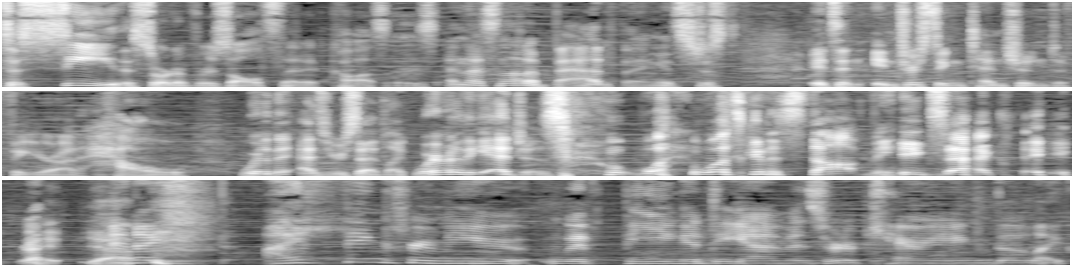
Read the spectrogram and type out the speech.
to see the sort of results that it causes, and that's not a bad thing. It's just it's an interesting tension to figure out how where the as you said like where are the edges what what's going to stop me exactly right yeah And I I think for me with being a DM and sort of carrying the like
